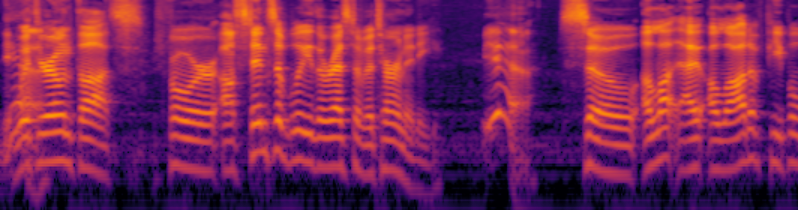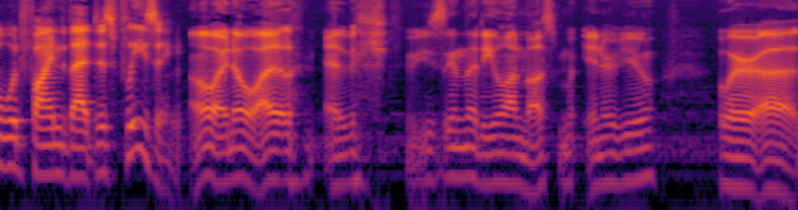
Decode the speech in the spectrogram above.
Yeah. with your own thoughts for ostensibly the rest of eternity. Yeah. So a lot, I- a lot of people would find that displeasing. Oh, I know. I have you seen that Elon Musk interview where uh,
